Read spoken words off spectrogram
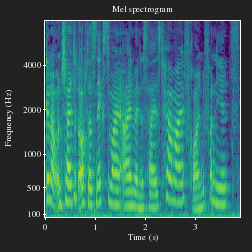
genau, und schaltet auch das nächste Mal ein, wenn es heißt, hör mal, Freunde von Nils.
